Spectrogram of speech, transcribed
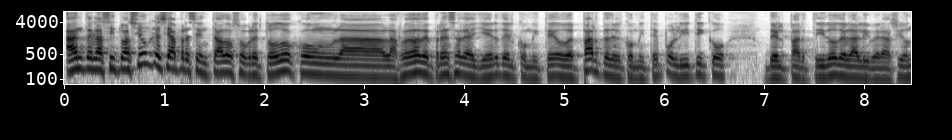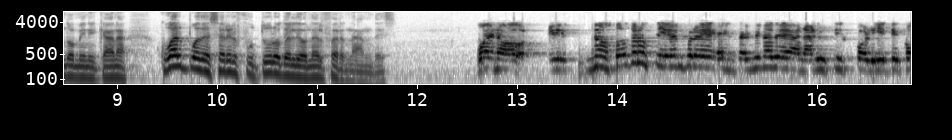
ante la situación que se ha presentado, sobre todo con la, la rueda de prensa de ayer del comité o de parte del comité político del Partido de la Liberación Dominicana, ¿cuál puede ser el futuro de Leonel Fernández? Bueno, y nosotros siempre en términos de análisis político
